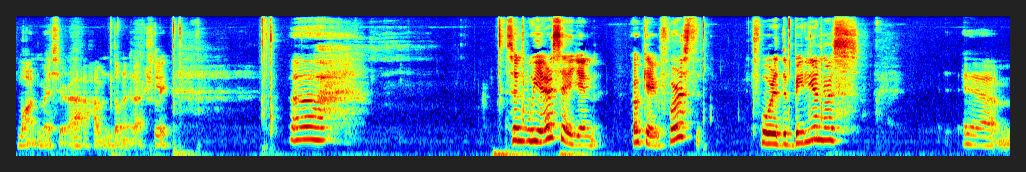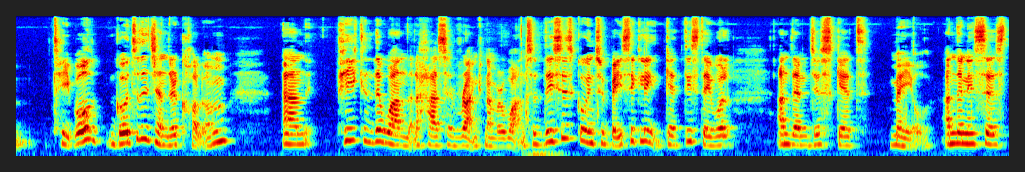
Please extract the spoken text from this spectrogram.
one measure. I haven't done it actually. Uh, so we are saying, okay, first for the billionaires um, table, go to the gender column and pick the one that has a rank number one. So this is going to basically get this table and then just get male. And then it says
